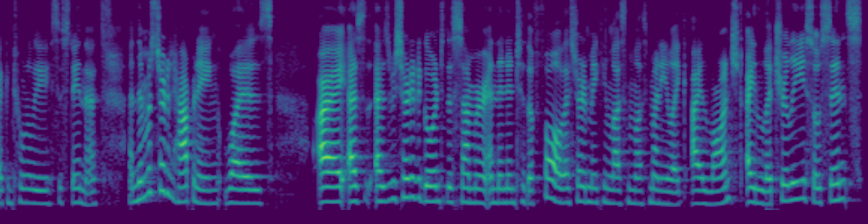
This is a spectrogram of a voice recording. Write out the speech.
I can totally sustain this. And then what started happening was I as as we started to go into the summer and then into the fall, I started making less and less money. Like I launched, I literally so since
